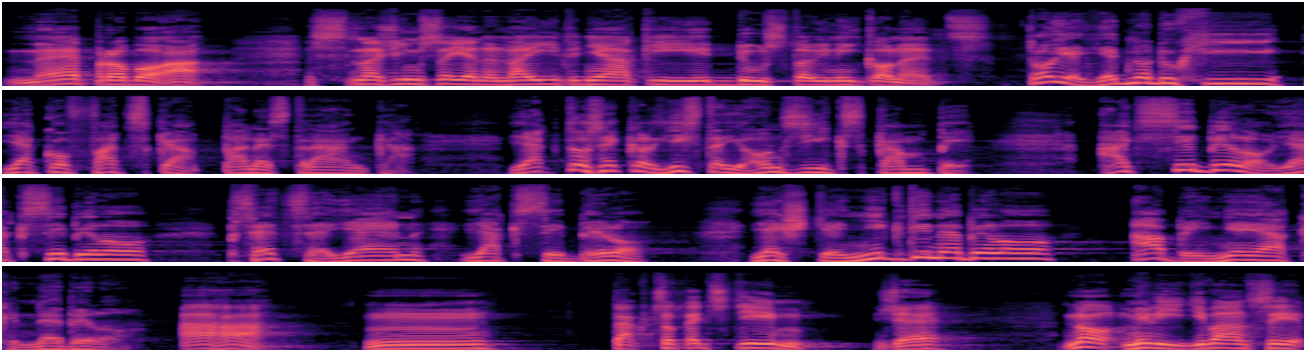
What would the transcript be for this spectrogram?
Ne, pro boha. Snažím se jen najít nějaký důstojný konec. To je jednoduchý jako facka, pane Stránka. Jak to řekl jistý Honzík z Kampy. Ať si bylo, jak si bylo, přece jen, jak si bylo. Ještě nikdy nebylo, aby nějak nebylo. Aha, hmm, tak co teď s tím, že? No, milí diváci,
